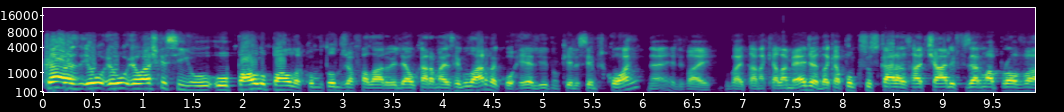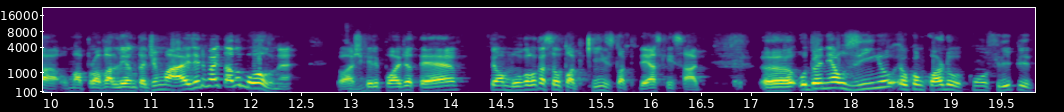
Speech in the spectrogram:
Cara, eu, eu, eu acho que assim, o, o Paulo Paula, como todos já falaram, ele é o cara mais regular, vai correr ali no que ele sempre corre, né? Ele vai vai estar naquela média. Daqui a pouco, se os caras ratearem e fizerem uma prova, uma prova lenta demais, ele vai estar no bolo, né? Eu acho que ele pode até ter uma boa colocação, top 15, top 10, quem sabe. Ah, o Danielzinho, eu concordo com o Felipe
